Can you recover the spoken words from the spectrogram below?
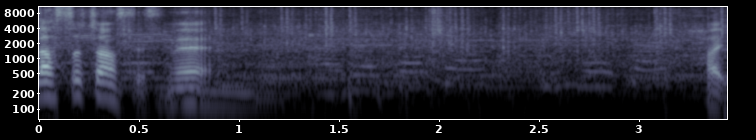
ラストチャンスですね。はい。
